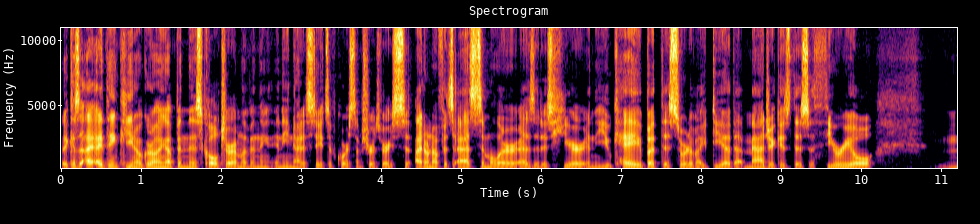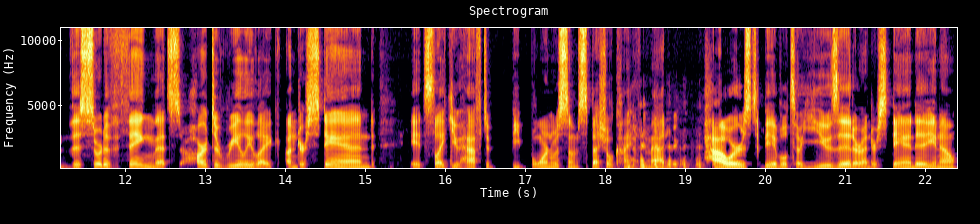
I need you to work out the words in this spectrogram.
because I, I think you know growing up in this culture i'm living in the, in the united states of course i'm sure it's very i don't know if it's as similar as it is here in the uk but this sort of idea that magic is this ethereal mm, this sort of thing that's hard to really like understand. It's like you have to be born with some special kind of magic powers to be able to use it or understand it you know?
